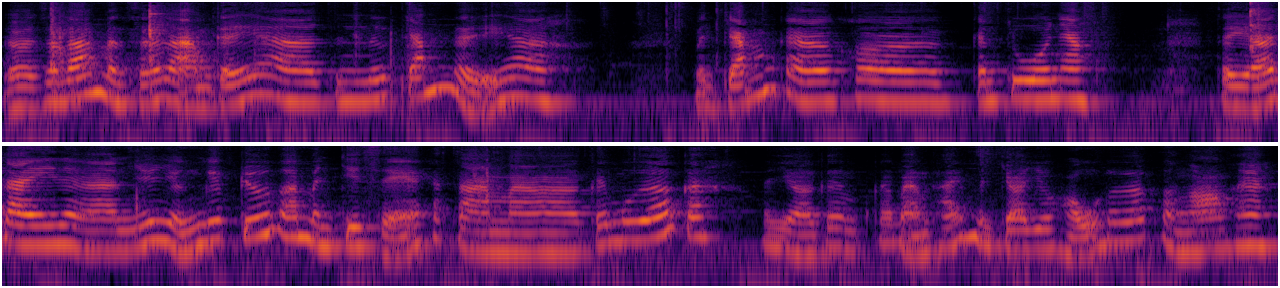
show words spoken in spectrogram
Rồi sau đó mình sẽ làm cái nước chấm để mình chấm canh chua nha. Thì ở đây là với những bếp trước á, mình chia sẻ cách làm cái muối ớt á. Bây giờ các bạn thấy mình cho vô hũ, nó rất là ngon ha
